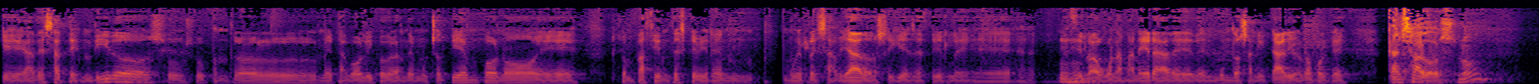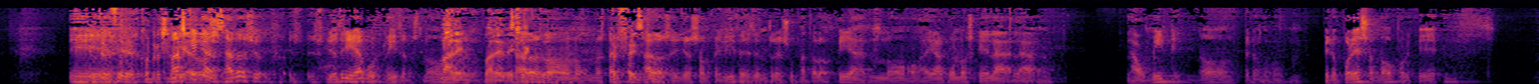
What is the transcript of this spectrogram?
que ha desatendido su, su control metabólico durante mucho tiempo, ¿no? Eh, son pacientes que vienen muy resabiados, si quieres decirle, decirlo de alguna manera, de- del mundo sanitario, ¿no? Porque Cansados, ¿no? Eh, te refieres con Más que cansados, yo, yo diría aburridos, ¿no? Vale, vale, Cansados exacto. No, no, no están Perfecto. cansados, ellos son felices dentro de su patología. No, hay algunos que la, la, la omiten, ¿no? Pero, pero por eso, ¿no? Porque...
